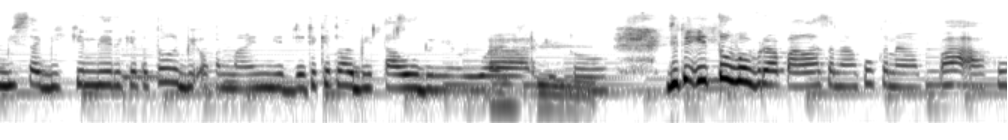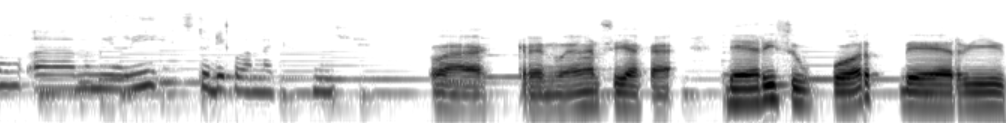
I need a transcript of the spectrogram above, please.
bisa bikin diri kita tuh lebih open minded jadi kita lebih tahu dunia luar gitu. Jadi itu beberapa alasan aku kenapa aku uh, memilih studi ke luar negeri. Wah keren banget sih ya kak. Dari support dari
